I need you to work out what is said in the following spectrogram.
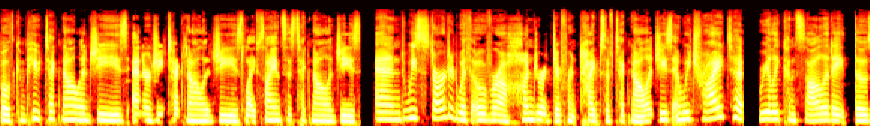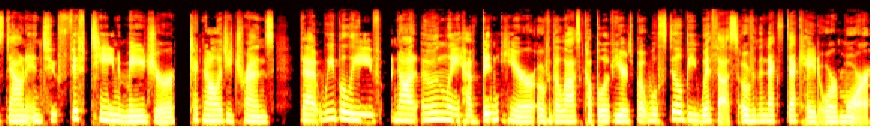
both compute technologies, energy technologies, life sciences technologies. And we started with over a hundred different types of technologies, and we tried to really consolidate those down into 15 major technology trends that we believe not only have been here over the last couple of years, but will still be with us over the next decade or more.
